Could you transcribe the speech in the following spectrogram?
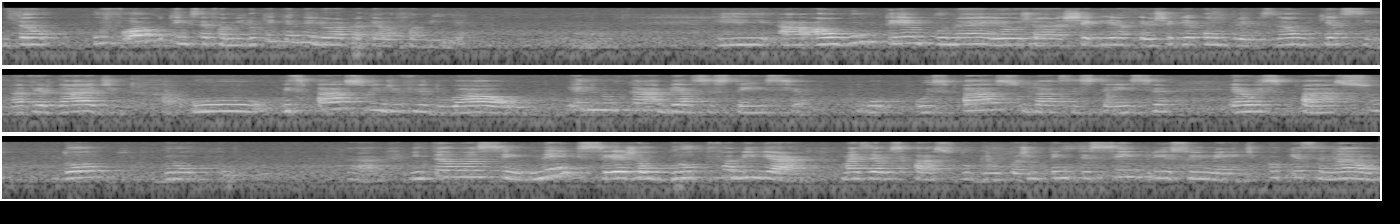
Então, o foco tem que ser a família. O que é melhor para aquela família? E há algum tempo, né, eu já cheguei a, eu cheguei à compreensão que, assim, na verdade, o espaço individual, ele não cabe à assistência. O, o espaço da assistência é o espaço do grupo. Tá? Então, assim, nem que seja o grupo familiar, mas é o espaço do grupo. A gente tem que ter sempre isso em mente, porque senão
